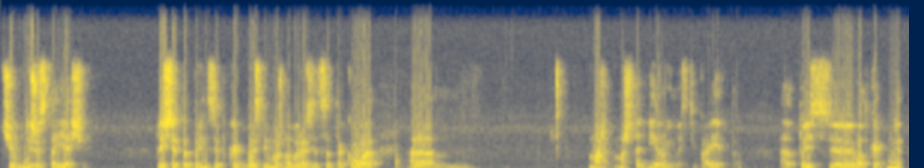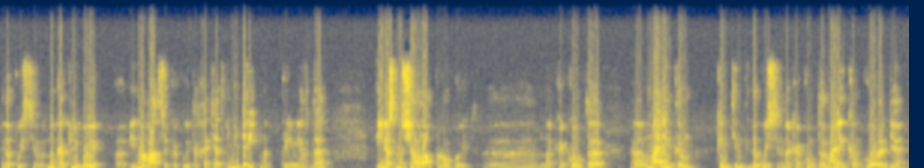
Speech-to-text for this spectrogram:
чем ниже стоящих. То есть это принцип, как бы, если можно выразиться, такого эм, масштабируемости проекта. А, то есть, э, вот как мы, допустим, ну, как любую э, инновацию какую-то хотят внедрить, например, да, ее сначала опробуют э, на каком-то э, маленьком допустим, на каком-то маленьком городе,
